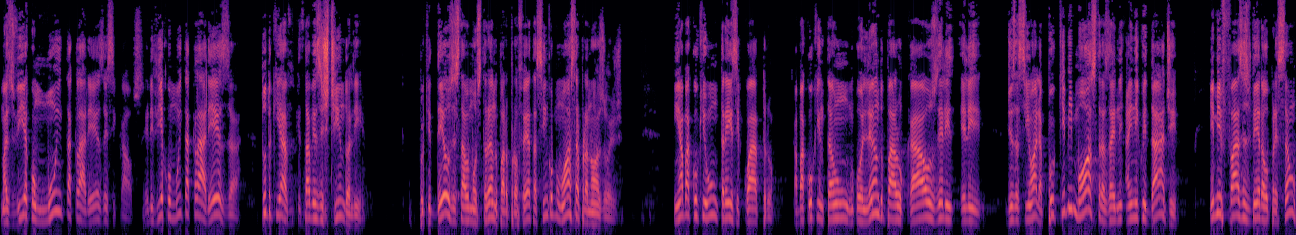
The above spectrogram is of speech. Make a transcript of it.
mas via com muita clareza esse caos. Ele via com muita clareza tudo que, que estava existindo ali. Porque Deus estava mostrando para o profeta, assim como mostra para nós hoje. Em Abacuque 1, 3 e 4, Abacuque, então, olhando para o caos, ele, ele diz assim: Olha, por que me mostras a iniquidade e me fazes ver a opressão?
